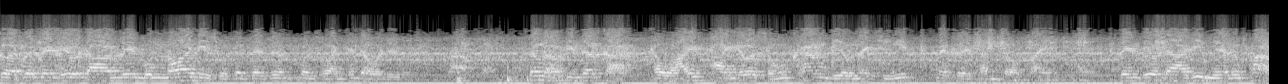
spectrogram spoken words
เกิดไปเป็นเทวดามีบุญน้อยที่สุดแต่เป็นบนสวรรค์ชั้นดาวดึง ส์ครับสำหรับอินทกาศถวายทานเยาวสงฆ์ครั้งเดียวในชีวิตไม่เคยทำต่อไป เป็นเทวดาที่มีอนุภาพ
